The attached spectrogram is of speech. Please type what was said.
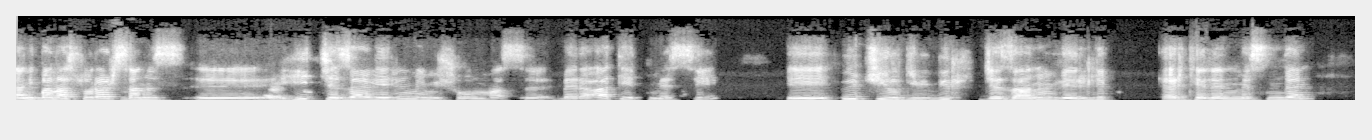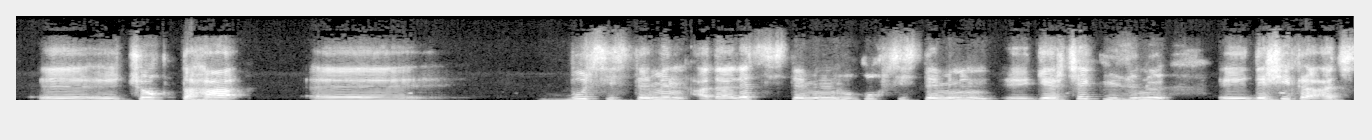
Yani bana sorarsanız e, evet. hiç ceza verilmemiş olması, beraat etmesi 3 e, yıl gibi bir cezanın verilip ertelenmesinden e, çok daha e, bu sistemin, adalet sisteminin, hukuk sisteminin e, gerçek yüzünü e, deşifre, aç,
